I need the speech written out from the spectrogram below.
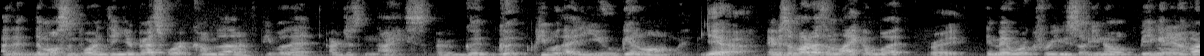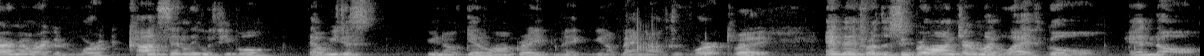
I think the most important thing, your best work comes out of people that are just nice or good, good people that you get along with. Yeah. Maybe somebody doesn't like them, but Right. it may work for you. So you know, being in an environment where I could work constantly with people that we just you know get along great, and make you know bang out good work, Right. and then for the super long term like life goal end all.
